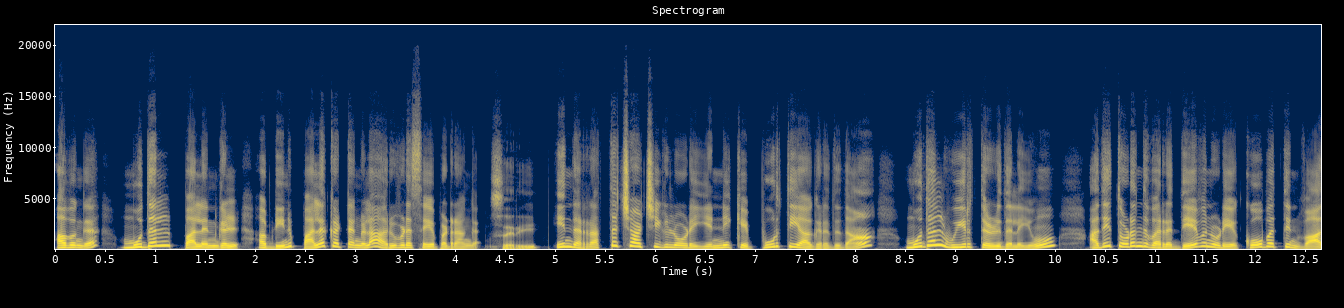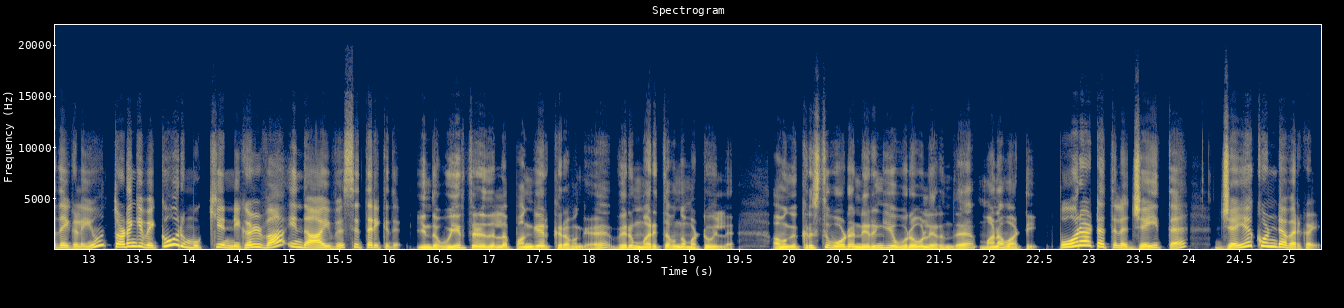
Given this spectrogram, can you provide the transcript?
அவங்க முதல் பலன்கள் அப்படின்னு பல கட்டங்களா அறுவடை செய்யப்படுறாங்க. சரி. இந்த இரத்தச் சாட்சிகளோட எண்ணிக்கை பூர்த்தியாகிறது தான் முதல் உயிர்த்தெழுதலையும் அதைத் தொடர்ந்து வர்ற தேவனுடைய கோபத்தின் வாதைகளையும் தொடங்கி வைக்கும் ஒரு முக்கிய நிகழ்வா இந்த ஆய்வு சித்தரிக்குது. இந்த உயிர்த்தெழுதல்ல பங்கேற்கிறவங்க வெறும் மரித்தவங்க மட்டும் இல்ல அவங்க கிறிஸ்துவோட நெருங்கிய உறவுல இருந்த மனவாட்டி போராட்டத்துல ஜெயித்த ஜெயகொண்டவர்கள்.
